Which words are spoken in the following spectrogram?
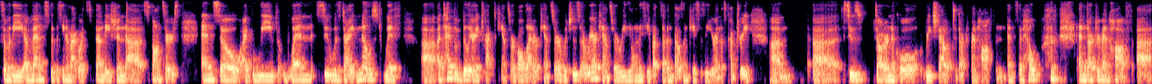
some of the events that the Seena Magowitz Foundation uh, sponsors. And so I believe when Sue was diagnosed with uh, a type of biliary tract cancer, gallbladder cancer, which is a rare cancer. We only see about 7,000 cases a year in this country. Um, uh, Sue's daughter Nicole reached out to Dr. Von Hoff and, and said, help. and Dr. Von Hoff, uh,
